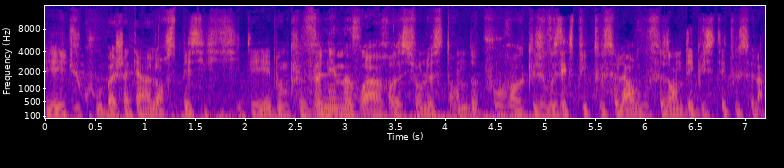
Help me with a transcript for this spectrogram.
Et du coup, bah, chacun a leur spécificité. Donc venez me voir euh, sur le stand pour euh, que je vous explique tout cela en vous faisant déguster tout cela.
